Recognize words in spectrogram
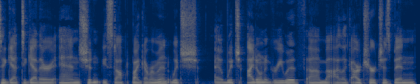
to get together and shouldn't be stopped by government, which which I don't agree with. Um, I, like our church has been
